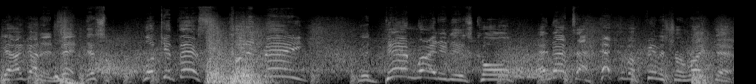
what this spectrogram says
Yeah, I gotta admit, this... Look at this! Could it be? You're damn right it is, Cole. And that's a heck of a finisher right there.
